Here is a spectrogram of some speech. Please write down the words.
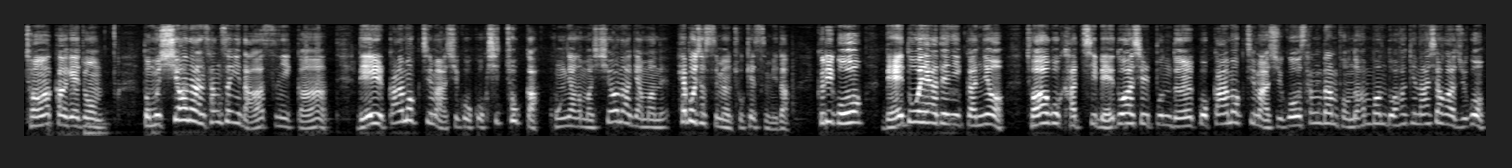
정확하게 좀 너무 시원한 상승이 나왔으니까 내일 까먹지 마시고 꼭 시초가 공략 한번 시원하게 한번 해보셨으면 좋겠습니다. 그리고 매도해야 되니까요. 저하고 같이 매도하실 분들 꼭 까먹지 마시고 상담 번호 한 번 더 확인하셔가지고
